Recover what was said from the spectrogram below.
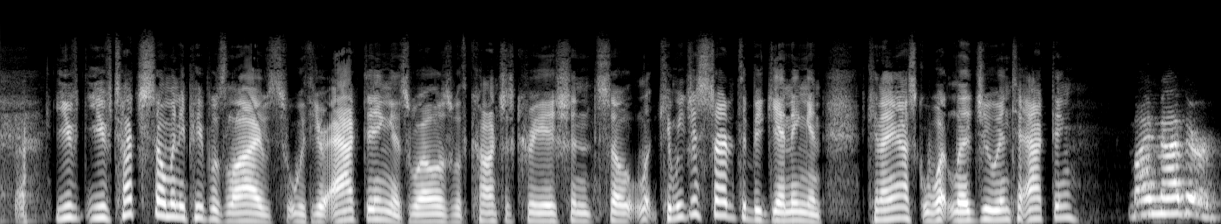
you've you've touched so many people's lives with your acting as well as with conscious creation. So look, can we just start at the beginning? And can I ask what led you into acting? My mother,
